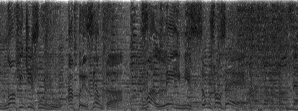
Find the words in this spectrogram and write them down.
9 de Julho apresenta Valei-me São José. São José.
